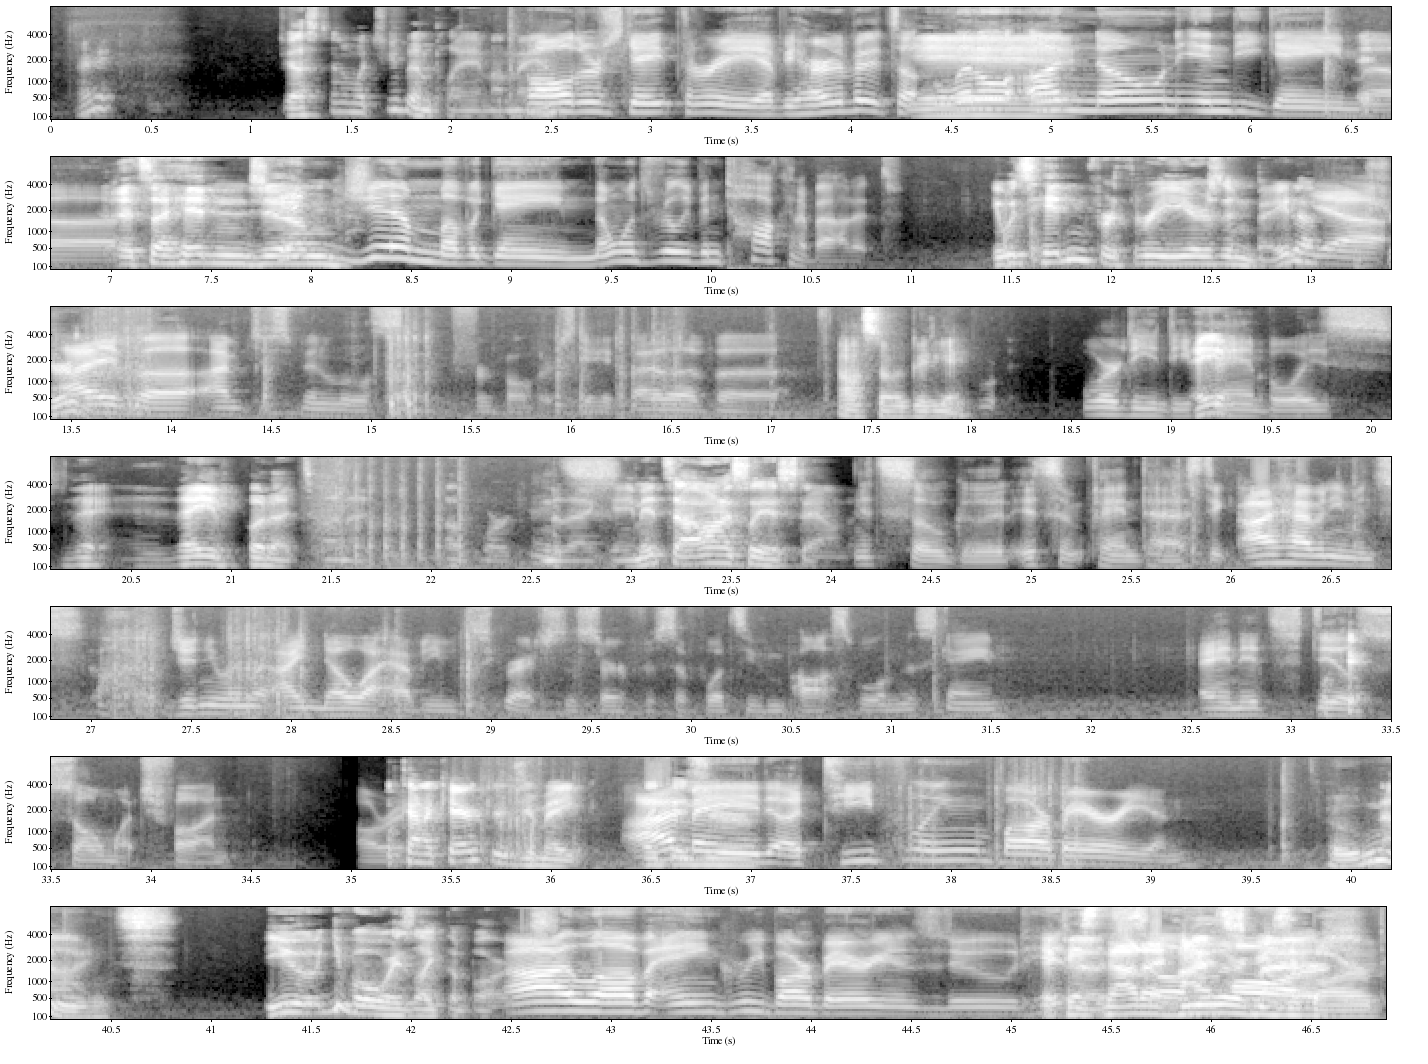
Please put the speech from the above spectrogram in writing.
Justin, what you been playing, my man? Baldur's Gate 3. Have you heard of it? It's a little unknown indie game. Uh, it's a hidden gem. hidden gem. gem of a game. No one's really been talking about it. It was hidden for three years in beta. yeah, for sure. I've uh, I've just been a little sucker for Baldur's Gate. I love uh, Also a good game. We're D and D fanboys. they, they've put a ton of, of work into It's- that game. It's honestly astounding. It's so good. It's fantastic. I haven't even genuinely. I know I haven't even scratched the surface of what's even possible in this game, and it's still Okay. so much fun. Already. What kind of character did you make? I is your- made a tiefling barbarian. Ooh. nice. You you've always liked the bards. I love angry barbarians, dude. If he's us not a so healer, he's a barb.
